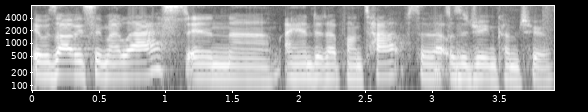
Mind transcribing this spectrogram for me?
it was obviously my last, and uh, I ended up on top, so that was a dream come true.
